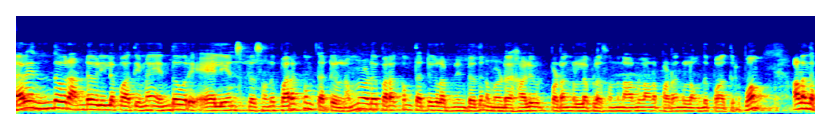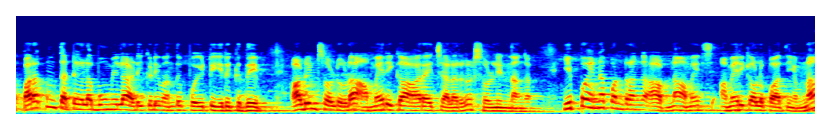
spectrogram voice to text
நிறைய எந்த ஒரு அண்டவெளியில் பார்த்தீங்கன்னா எந்த ஒரு ஏலியன்ஸ் ப்ளஸ் வந்து பறக்கும் தட்டுகள் நம்மளோட பறக்கும் தட்டுகள் அப்படின்றது நம்மளோட ஹாலிவுட் படங்களில் ப்ளஸ் வந்து நார்மலான படங்களில் வந்து பார்த்துருப்போம் ஆனால் அந்த பறக்கும் தட்டுகளை பூமியில் அடிக்கடி வந்து போயிட்டு இருக்குது அப்படின்னு சொல்லிட்டு கூட அமெரிக்கா ஆராய்ச்சியாளர்கள் சொல்லியிருந்தாங்க. இப்போ என்ன பண்ணுறாங்க அப்படின்னா அமெரி அமெரிக்காவில் பார்த்தீங்கன்னா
